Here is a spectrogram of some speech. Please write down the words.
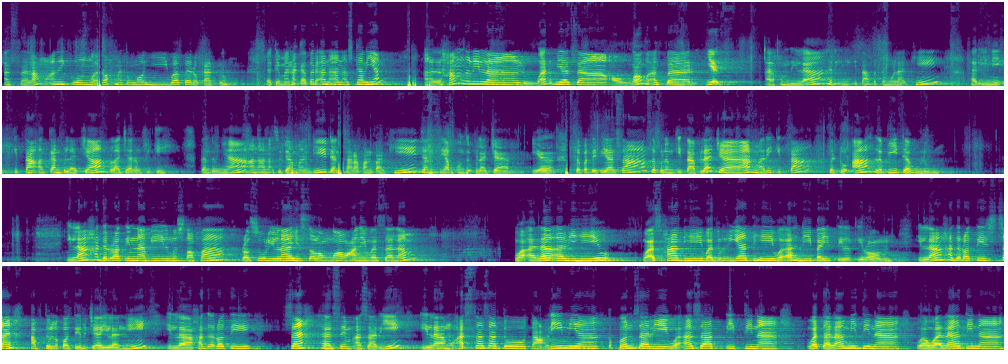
Assalamualaikum warahmatullahi wabarakatuh. Bagaimana kabar anak-anak sekalian? Alhamdulillah, luar biasa. Allahu Akbar. Yes. Alhamdulillah, hari ini kita bertemu lagi. Hari ini kita akan belajar pelajaran fikih. Tentunya anak-anak sudah mandi dan sarapan pagi dan siap untuk belajar. Ya, seperti biasa sebelum kita belajar, mari kita berdoa lebih dahulu ila hadratin Nabi Mustafa Rasulillah sallallahu alaihi wasallam wa ala alihi wa ashabihi wa dzurriyyatihi wa ahli baitil kiram. Ila hadrati Syekh Abdul Qadir Jailani ila hadrati Syekh Hasim Asari ila muassasatu ta'limiyah Kebon Sari wa asatitina wa talamitina wa walatina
